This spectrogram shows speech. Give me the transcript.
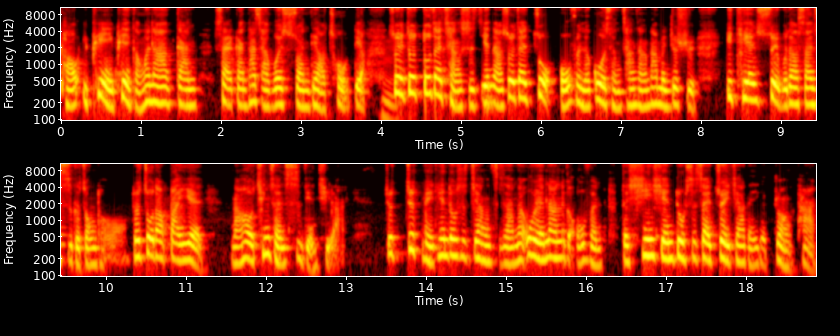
刨一片一片，赶快让它干晒干，它才不会酸掉臭掉。所以都都在抢时间呐。所以在做藕粉的过程，常常他们就是一天睡不到三四个钟头哦，就做到半夜，然后清晨四点起来，就就每天都是这样子啊。那为了让那个藕粉的新鲜度是在最佳的一个状态，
